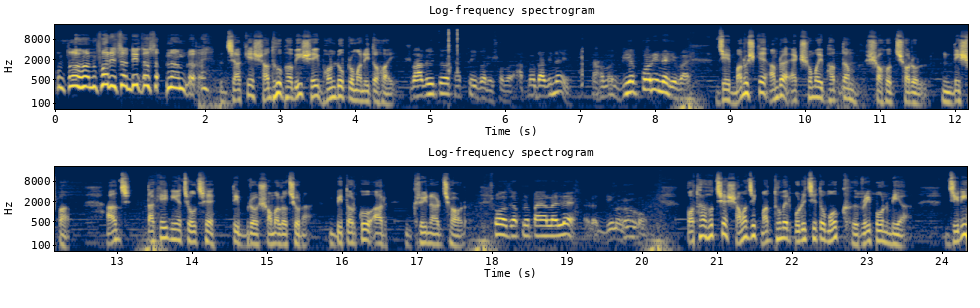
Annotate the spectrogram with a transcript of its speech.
তখন পরিচয় দিতেছে না আমরা যাকে সাধু ভাবি সেই ভণ্ড প্রমাণিত হয়। ভাবি তো থাকতেই পারে সবার। আপনার ভাবি নাই? আমার বিয়ে করি না রে ভাই। যে মানুষকে আমরা একসময় ভাবতাম সহজ সরল নিষ্পাপ আজ তাকেই নিয়ে চলছে তীব্র সমালোচনা বিতর্ক আর ঘৃণার ঝড়। সহজ আপনার পায়া লাইলে কথা হচ্ছে সামাজিক মাধ্যমের পরিচিত মুখ রিপন মিয়া যিনি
